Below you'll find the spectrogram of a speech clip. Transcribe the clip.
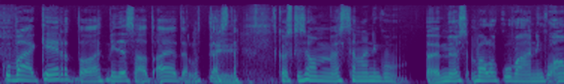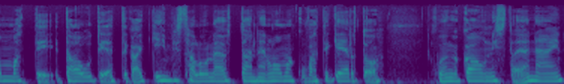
kuvaa ja kertoa, että mitä sä oot ajatellut tästä. Niin. Koska se on myös sellainen niin kuin, myös valokuvaa niin kuin ammattitauti, että kaikki ihmiset haluaa näyttää ne lomakuvat ja kertoa, kuinka kaunista ja näin.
